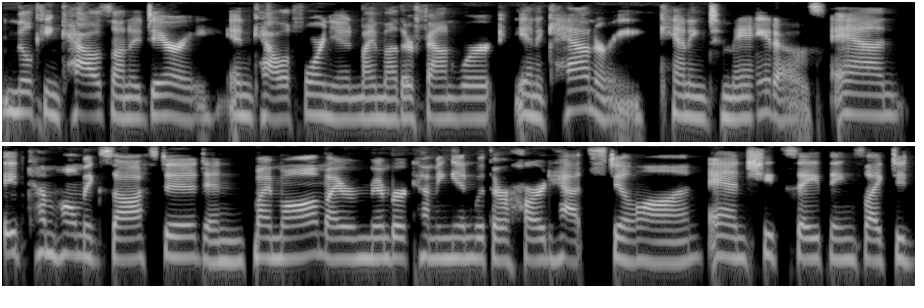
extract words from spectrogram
milking cows on a dairy in California, and my mother found work in a cannery canning tomatoes. And they'd come home exhausted. And my mom, I remember coming in with her hard hat still on, and she'd say things like, Did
